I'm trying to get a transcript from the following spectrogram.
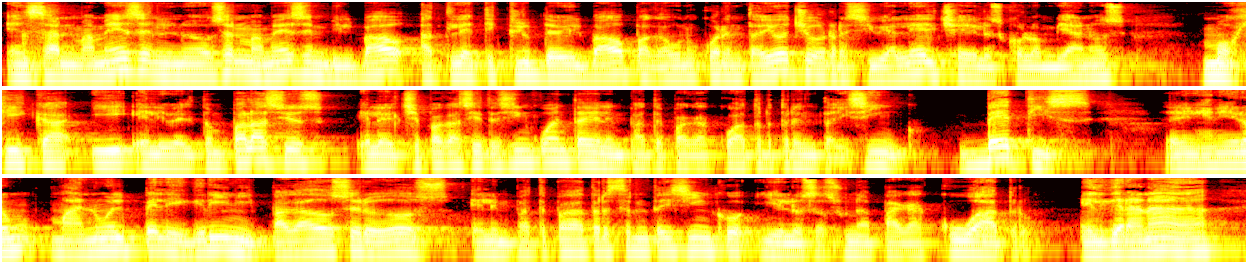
en San Mamés, en el nuevo San Mamés, en Bilbao, Athletic Club de Bilbao paga 1.48, recibe al Elche de los colombianos Mojica y el Ibelton Palacios. El Elche paga 7.50 y el empate paga 4.35. Betis, el ingeniero Manuel Pellegrini paga 2.02, el empate paga 3.35 y el Osasuna paga 4. El Granada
